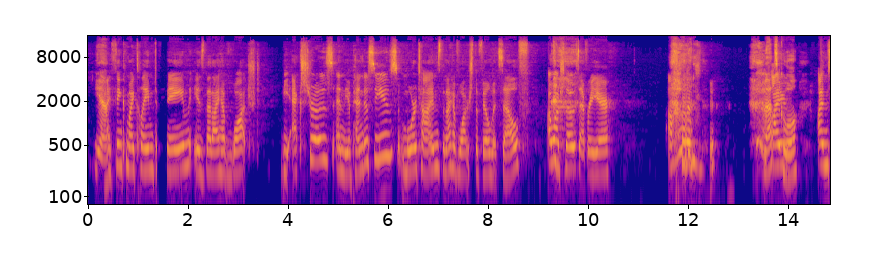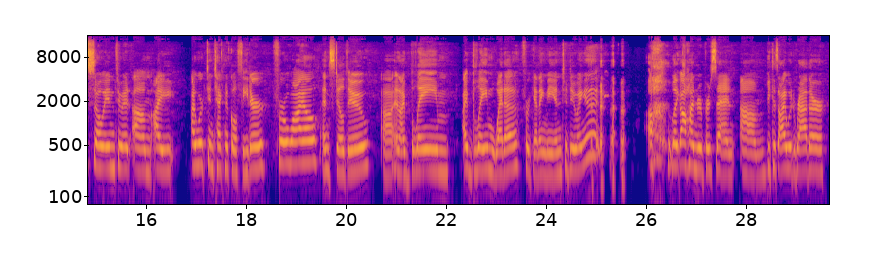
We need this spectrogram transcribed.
yeah. I think my claim to fame is that I have watched the extras and the appendices more times than I have watched the film itself. I watch those every year. Um, That's I- cool. I'm so into it. Um, I I worked in technical theater for a while and still do, uh, and I blame I blame Weta for getting me into doing it, uh, like a hundred percent. Um, because I would rather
